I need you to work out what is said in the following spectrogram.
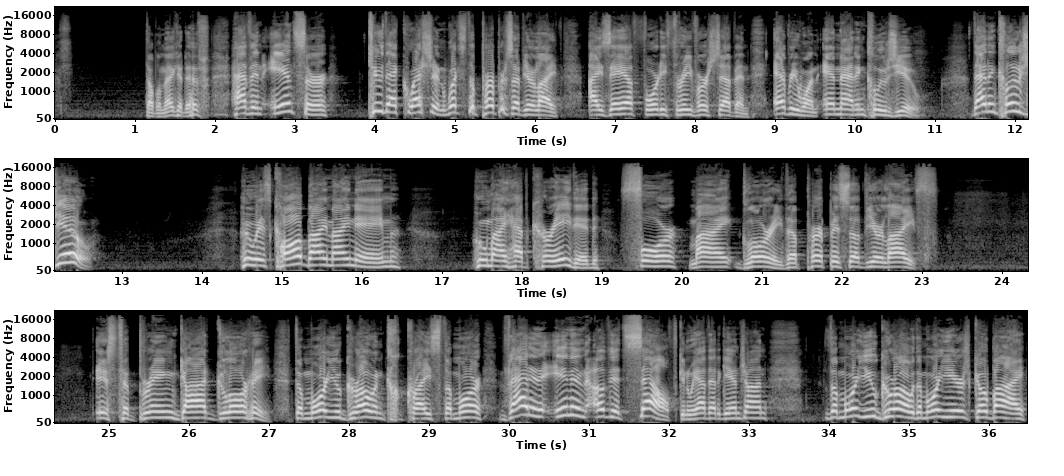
double negative, have an answer to that question. What's the purpose of your life? Isaiah 43, verse 7. Everyone, and that includes you. That includes you. Who is called by my name, whom I have created for my glory, the purpose of your life is to bring God glory. The more you grow in Christ, the more that in and of itself, can we have that again, John? The more you grow, the more years go by,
